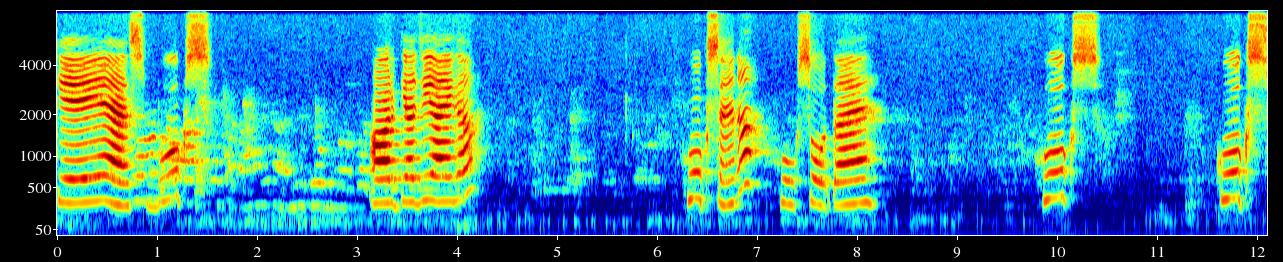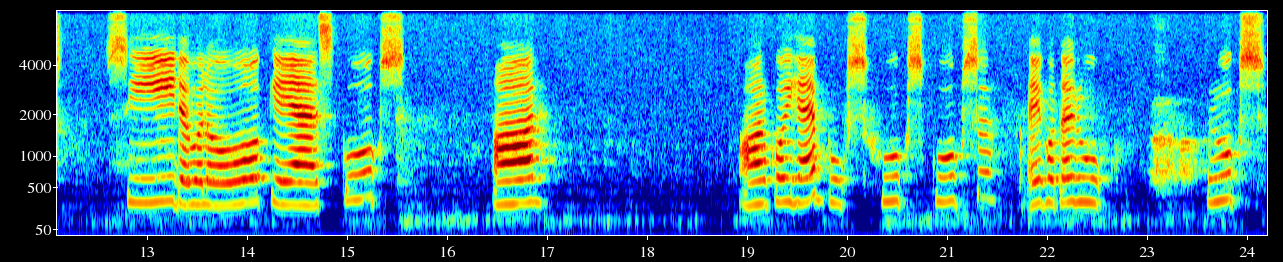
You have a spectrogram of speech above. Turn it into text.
K S books और क्या जी आएगा? हुक्स है ना? हुक्स होता है। Hooks cooks C double O K S cooks और और कोई है? बुक्स, हुक्स, कुक्स, एक होता है रूक, रुक्स।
